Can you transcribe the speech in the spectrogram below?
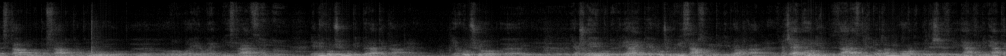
е, ставлю на посаду, пропоную е, голову районної адміністрації, я не хочу йому підбирати кадри. Я хочу, е, якщо я йому довіряю, то я хочу, щоб він сам собі підібрав кадри. Звичайно, зараз ніхто там нікого не буде ще звільняти, міняти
